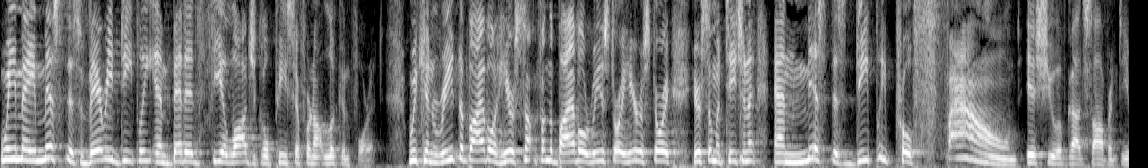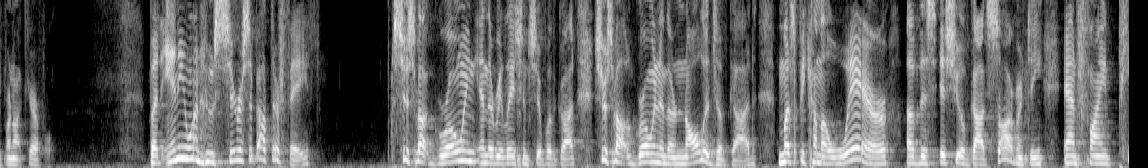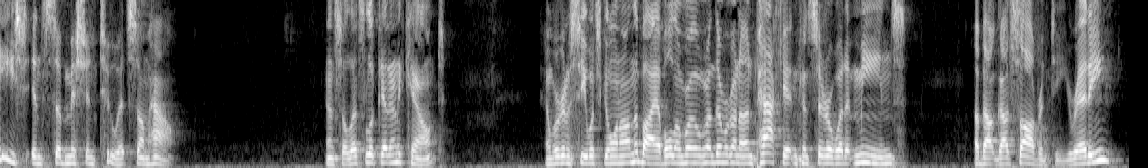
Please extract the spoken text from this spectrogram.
we may miss this very deeply embedded theological piece if we're not looking for it. We can read the Bible, hear something from the Bible, read a story, hear a story, hear someone teaching it, and miss this deeply profound issue of God's sovereignty if we're not careful. But anyone who's serious about their faith, it's just about growing in their relationship with God. It's just about growing in their knowledge of God. Must become aware of this issue of God's sovereignty and find peace in submission to it somehow. And so let's look at an account and we're going to see what's going on in the Bible and we're, then we're going to unpack it and consider what it means about God's sovereignty. You ready?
